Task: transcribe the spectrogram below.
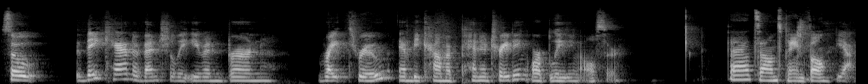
So they can eventually even burn right through and become a penetrating or bleeding ulcer. That sounds painful. Yeah.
